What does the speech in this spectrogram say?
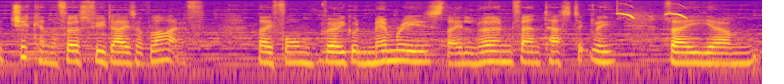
a chick in the first few days of life, they form very good memories, they learn fantastically, they um,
